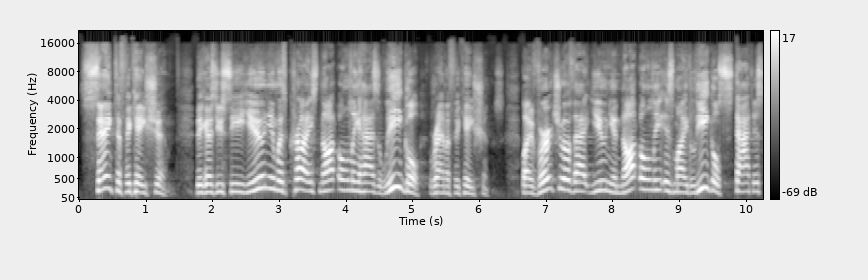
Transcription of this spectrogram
sanctification. Because you see, union with Christ not only has legal ramifications, by virtue of that union, not only is my legal status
